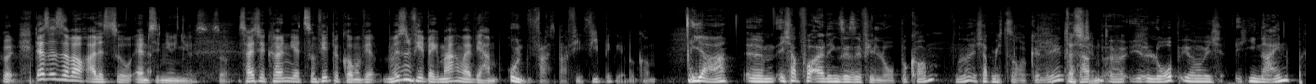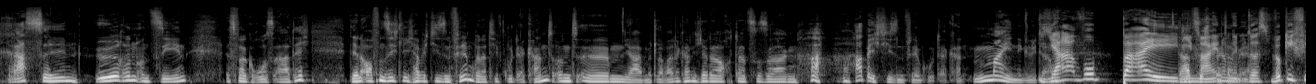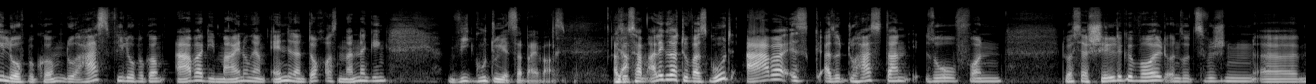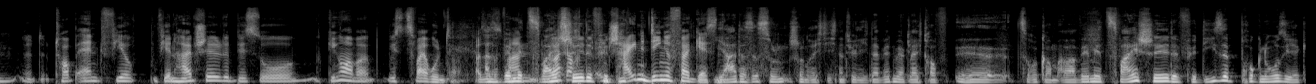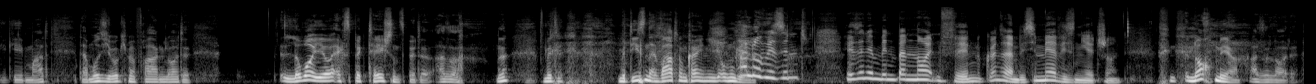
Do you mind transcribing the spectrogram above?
Gut, das ist aber auch alles zu MC New News. So, das heißt, wir können jetzt zum Feedback kommen und wir müssen Feedback machen, weil wir haben unfassbar viel Feedback hier bekommen. Ja, ähm, ich habe vor allen Dingen sehr, sehr viel Lob bekommen. Ne? Ich habe mich zurückgelehnt Das und habe äh, Lob über mich hineinprasseln, hören und sehen. Es war großartig, denn offensichtlich habe ich diesen Film relativ gut erkannt und ähm, ja, mittlerweile kann ich ja da auch dazu sagen, ha, habe ich diesen Film gut erkannt. Meine Güte. Ja, wobei die Dazu später Meinungen, du hast wirklich viel Lob bekommen, du hast viel Lob bekommen, aber die Meinungen am Ende dann doch auseinandergingen, wie gut du jetzt dabei warst. Also Ja. es haben alle gesagt, du warst gut, aber es, also du hast dann so von, du hast ja Schilde gewollt und so zwischen ähm, Top-End vier, viereinhalb Schilde bis so, ging aber bis zwei runter. Also es wenn wir waren- zwei Schilde für die- entscheidende Dinge vergessen. Ja, das ist schon, schon richtig, natürlich. Da werden wir gleich drauf äh, zurückkommen. Aber wer mir zwei Schilde für diese Prognose hier gegeben hat, da muss ich wirklich mal fragen, Leute, lower your expectations bitte. Also, ne, mit, mit diesen Erwartungen kann ich nicht umgehen. Hallo, wir sind, wir sind im, beim neunten Film. Könntest ja ein bisschen mehr wissen jetzt schon. Noch mehr, also Leute.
